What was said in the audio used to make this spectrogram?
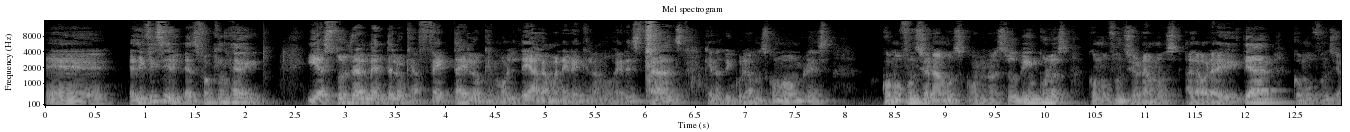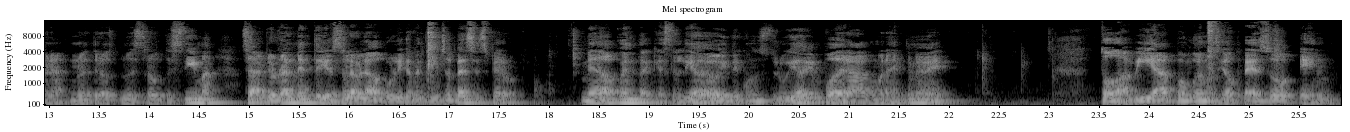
Eh, es difícil, es fucking heavy. Y esto es realmente lo que afecta y lo que moldea la manera en que las mujeres trans, que nos vinculamos como hombres, cómo funcionamos con nuestros vínculos, cómo funcionamos a la hora de editear, cómo funciona nuestro, nuestra autoestima. O sea, yo realmente, y esto lo he hablado públicamente muchas veces, pero me he dado cuenta que hasta el día de hoy, de construida y empoderada como la gente me ve, todavía pongo demasiado peso en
